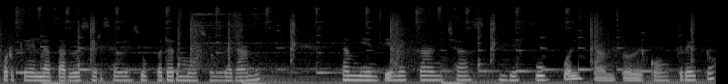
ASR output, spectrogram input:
porque el atardecer se ve súper hermoso en verano. También tiene canchas de fútbol, tanto de concreto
